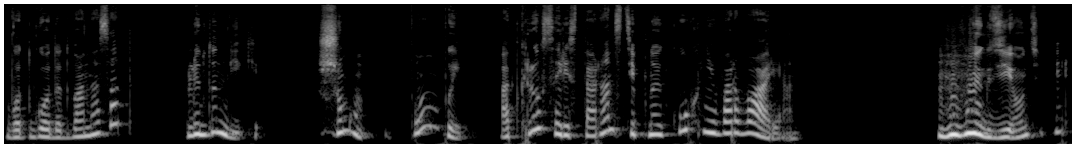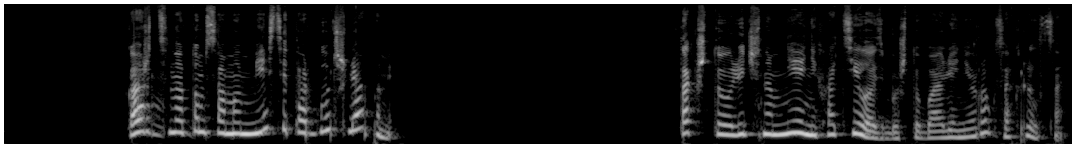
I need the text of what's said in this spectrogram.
Вот года два назад в Люнденвике шумом и помпой открылся ресторан степной кухни Варвариан. И где он теперь? Кажется, на том самом месте торгуют шляпами. Так что лично мне не хотелось бы, чтобы Оленей Рог закрылся.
